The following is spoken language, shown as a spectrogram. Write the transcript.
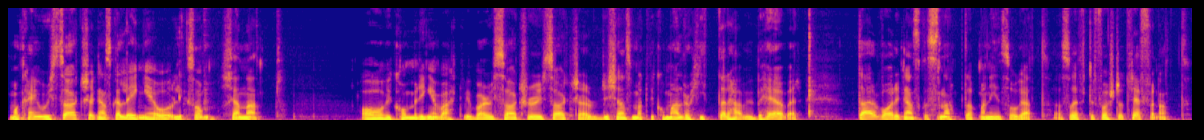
man kan ju researcha ganska länge och liksom känna att ja, vi kommer ingen vart, vi bara researchar och researchar. Det känns som att vi kommer aldrig att hitta det här vi behöver. Där var det ganska snabbt att man insåg att, alltså efter första träffen att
